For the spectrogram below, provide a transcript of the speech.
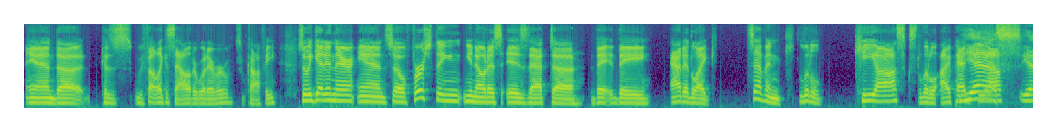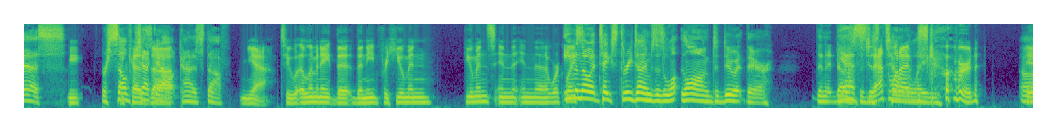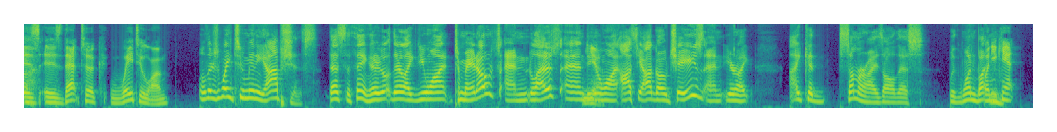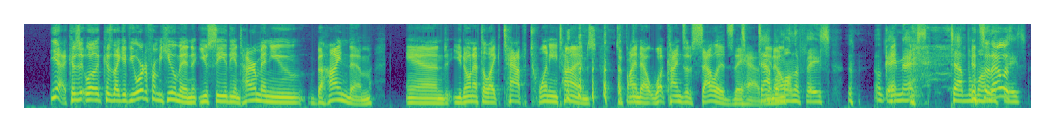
and because we felt like a salad or whatever, some coffee. So we get in there, and so first thing you notice is that uh, they they added like seven little kiosks, little iPad yes, kiosks. yes. For self checkout uh, kind of stuff. Yeah, to eliminate the the need for human humans in the in the workplace. Even though it takes three times as lo- long to do it there than it does yes, to just that's what I've lady. discovered. Is is that took way too long? Well, there's way too many options. That's the thing. They're they're like, do you want tomatoes and lettuce and do you want Asiago cheese? And you're like, I could summarize all this with one button. When you can't. Yeah, because well, because like if you order from a human, you see the entire menu behind them, and you don't have to like tap twenty times to find out what kinds of salads they have. tap you know? them on the face. okay, next. Tap them on so the that was- face.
